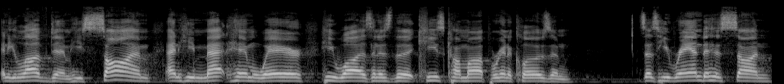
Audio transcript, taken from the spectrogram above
and he loved him. He saw him and he met him where he was. And as the keys come up, we're gonna close and it says, He ran to his son,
